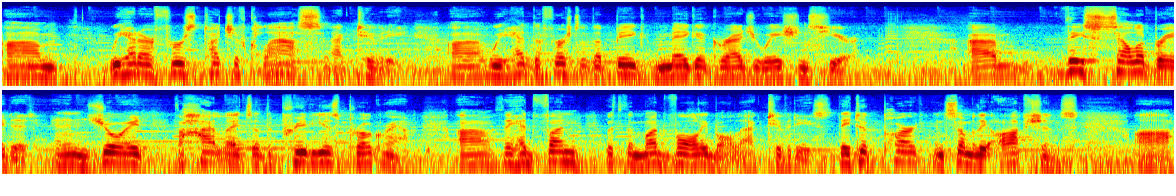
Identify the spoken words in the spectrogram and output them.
Um, we had our first touch of class activity. Uh, we had the first of the big mega graduations here. Um, they celebrated and enjoyed the highlights of the previous program. Uh, they had fun with the mud volleyball activities. They took part in some of the options, uh,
